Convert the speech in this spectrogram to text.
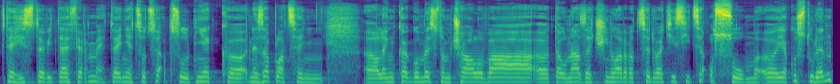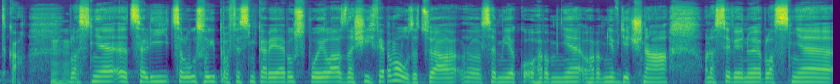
v té historii té firmy. To je něco, co je absolutně k nezaplacení. Lenka Gomez Tomčálová, ta u nás začínala v roce 2008 eh, jako studentka. Mm-hmm. Vlastně eh, celý, celou svoji profesní kariéru spojila s naší firmou, za co já eh, jsem jí jako ohromně, ohromně vděčná. Ona se věnuje vlastně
